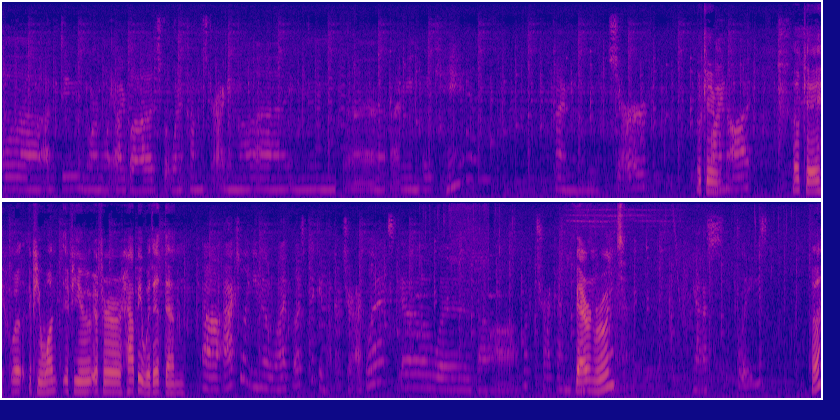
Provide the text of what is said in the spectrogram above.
Uh, I do normally iBuds, but when it comes to Dragon Mine, uh, I mean, we can. I mean, sure. Okay. Why not? Okay, well, if you want, if you, if you're happy with it, then Uh, actually, you know what? Let's pick another track. Let's go with uh, what track? Barin been- Ruins? Yes, please. Huh?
